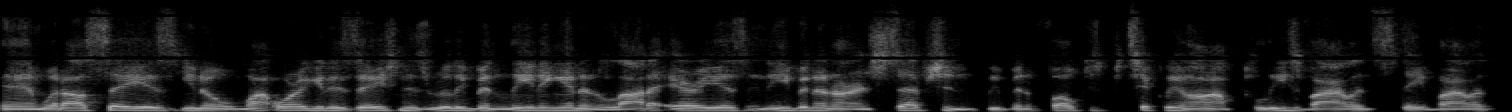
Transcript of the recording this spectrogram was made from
And what I'll say is, you know, my organization has really been leaning in in a lot of areas. And even in our inception, we've been focused particularly on police violence, state violence.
